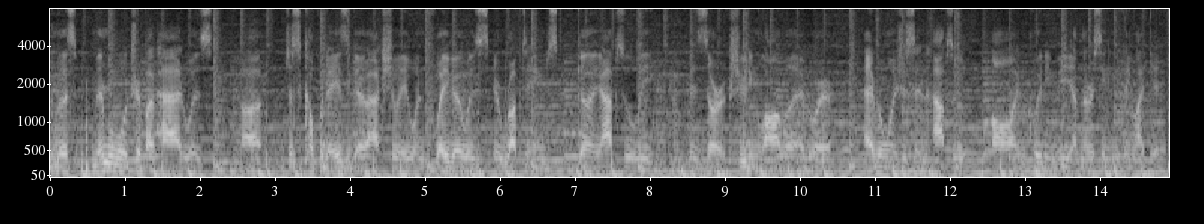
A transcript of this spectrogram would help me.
The most memorable trip I've had was uh, just a couple days ago actually when Fuego was erupting, just going absolutely berserk, shooting lava everywhere. Everyone's just in absolute awe, including me. I've never seen anything like it.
